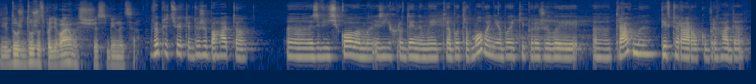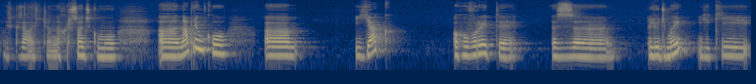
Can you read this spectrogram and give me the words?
і дуже дуже сподіваємося, що щось зміниться. Ви працюєте дуже багато е, з військовими, з їх родинами, які або травмовані, або які пережили е, травми. Півтора року бригада, ви сказали, що на Херсонському е, напрямку. Е, як говорити з людьми, які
